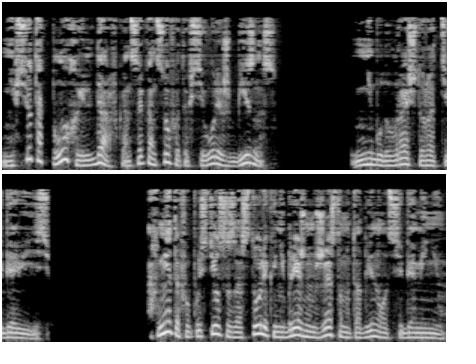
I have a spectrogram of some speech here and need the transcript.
Не все так плохо, Ильдар. В конце концов, это всего лишь бизнес. Не буду врать, что рад тебя видеть. Ахметов опустился за столик и небрежным жестом отодвинул от себя меню.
